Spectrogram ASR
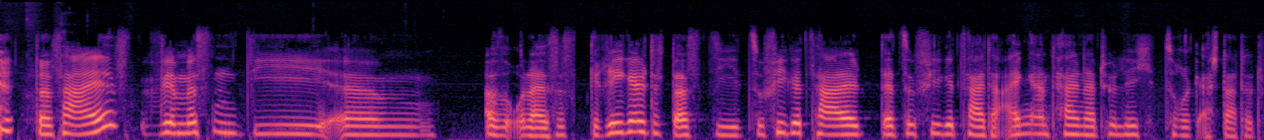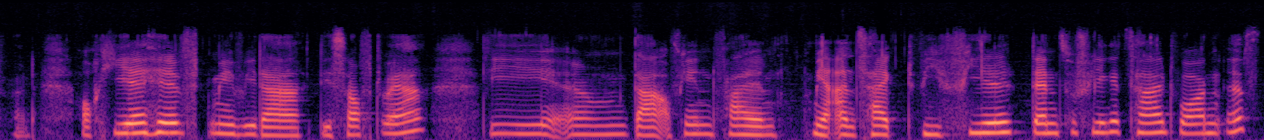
Das heißt, wir müssen die, ähm, also oder es ist geregelt, dass die zu viel gezahlt, der zu viel gezahlte Eigenanteil natürlich zurückerstattet wird. Auch hier hilft mir wieder die Software, die ähm, da auf jeden Fall mir anzeigt, wie viel denn zu viel gezahlt worden ist.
